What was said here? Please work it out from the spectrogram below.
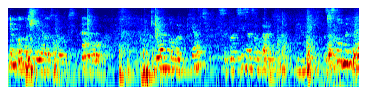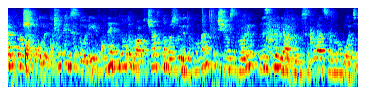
не Тому що я розберуся. Клієнт номер 5 ситуаційне завдання. Заступник директора школи, вчитель історії, не підготував вчасно важливі документи, чим створив несприятливу ситуацію в роботі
